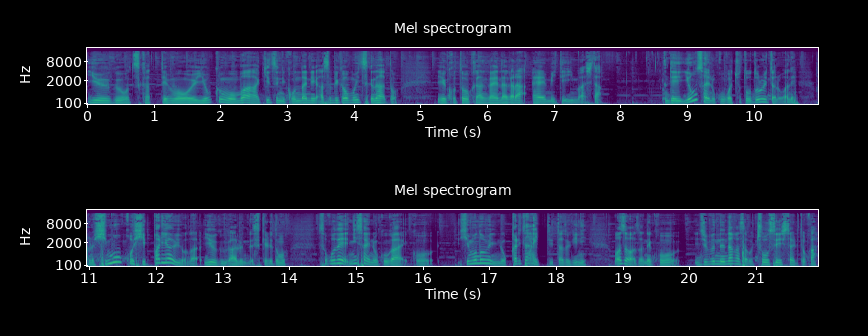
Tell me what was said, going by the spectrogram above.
遊具を使ってもよくもまあ飽きずにこんなに遊びが思いつくなということを考えながら、えー、見ていました。で4歳の子がちょっと驚いたのはねあの紐をこう引っ張り合うような遊具があるんですけれどもそこで2歳の子がこう紐の上に乗っかりたいって言った時にわざわざねこう自分で長さを調整したりとか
